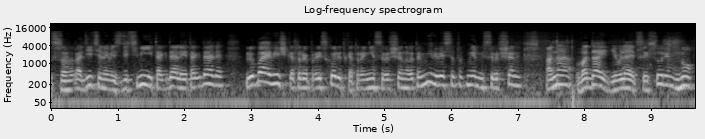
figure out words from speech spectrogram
с родителями, с детьми и так далее, и так далее. Любая вещь, которая происходит, которая несовершенна в этом мире, весь этот мир несовершенен, она, вода является Исурим, но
